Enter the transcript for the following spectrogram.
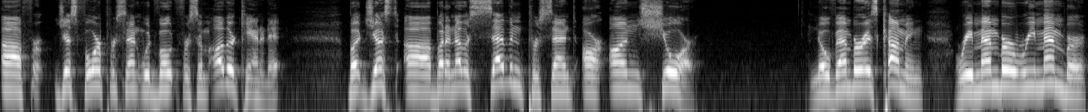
uh, for just four percent would vote for some other candidate, but just uh, but another seven percent are unsure. November is coming. Remember, remember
